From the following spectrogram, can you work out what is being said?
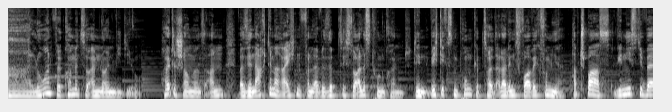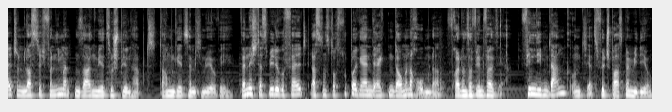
Hallo und willkommen zu einem neuen Video. Heute schauen wir uns an, was ihr nach dem Erreichen von Level 70 so alles tun könnt. Den wichtigsten Punkt gibt's heute allerdings vorweg von mir. Habt Spaß, genießt die Welt und lasst euch von niemandem sagen, wie ihr zu spielen habt. Darum geht's nämlich in WoW. Wenn euch das Video gefällt, lasst uns doch super gerne direkt einen Daumen nach oben da. Freut uns auf jeden Fall sehr. Vielen lieben Dank und jetzt viel Spaß beim Video.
